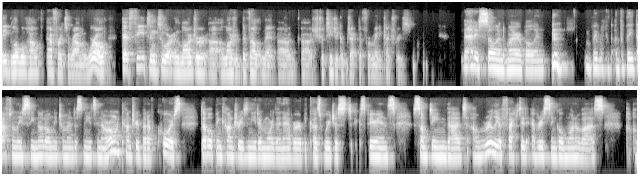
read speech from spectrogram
lead global health efforts around the world that feeds into a, a larger uh, a larger development uh, uh, strategic objective for many countries. That is so admirable, and we, we definitely see not only tremendous needs in our own country, but of course, developing countries need it more than ever because we're just experience something that uh, really affected every single one of us, uh,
